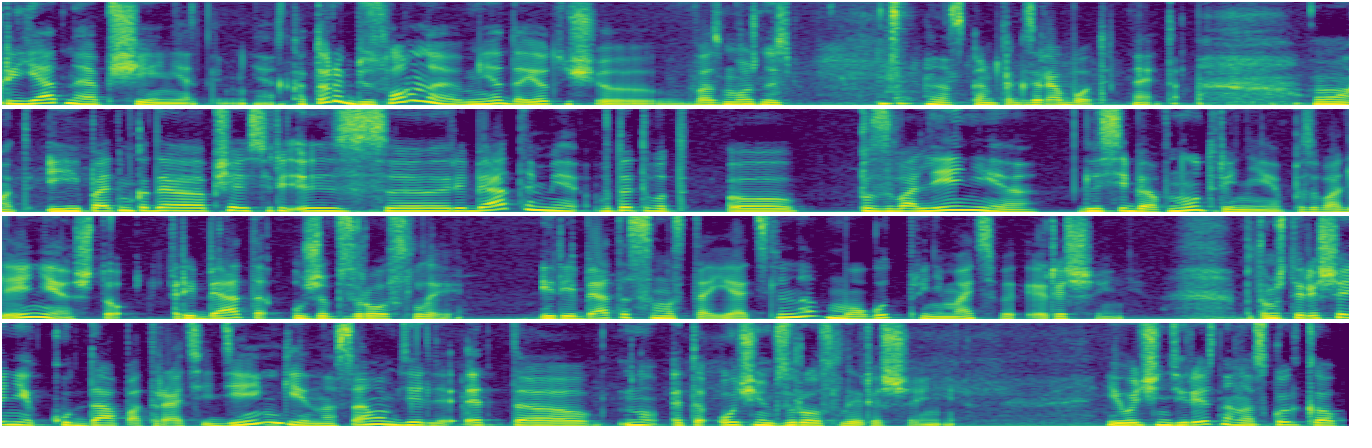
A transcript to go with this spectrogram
приятное общение для меня, которое, безусловно, мне дает еще возможность, э, скажем так, заработать на этом. Вот. И поэтому, когда я общаюсь с ребятами, вот это вот э, позволение для себя, внутреннее позволение, что ребята уже взрослые, и ребята самостоятельно могут принимать свои решения. Потому что решение, куда потратить деньги, на самом деле это, ну, это очень взрослые решения. И очень интересно, насколько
